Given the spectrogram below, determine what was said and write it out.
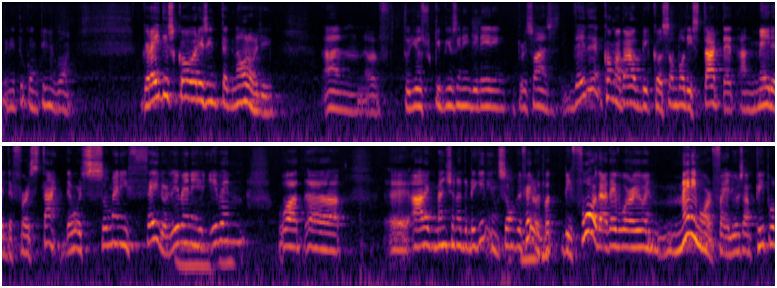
We need to continue going. Great discoveries in technology and uh, to use keep using engineering science they didn't come about because somebody started and made it the first time. There were so many failures even even what uh, uh, Alec mentioned at the beginning some of the failures. But before that there were even many more failures and people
